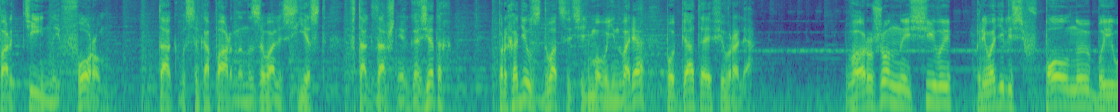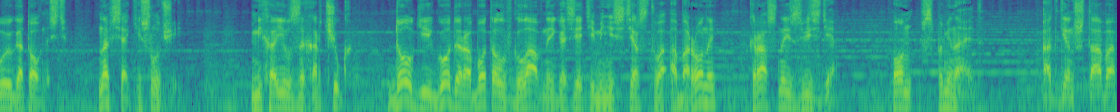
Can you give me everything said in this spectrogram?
партийный форум, так высокопарно называли съезд в тогдашних газетах – проходил с 27 января по 5 февраля. Вооруженные силы приводились в полную боевую готовность, на всякий случай. Михаил Захарчук долгие годы работал в главной газете Министерства обороны «Красной звезде». Он вспоминает. От генштаба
